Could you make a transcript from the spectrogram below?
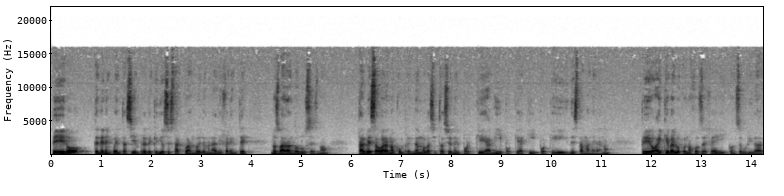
pero tener en cuenta siempre de que Dios está actuando y de manera diferente nos va dando luces, ¿no? Tal vez ahora no comprendemos la situación, el por qué a mí, por qué aquí, por qué de esta manera, ¿no? Pero hay que verlo con ojos de fe y con seguridad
